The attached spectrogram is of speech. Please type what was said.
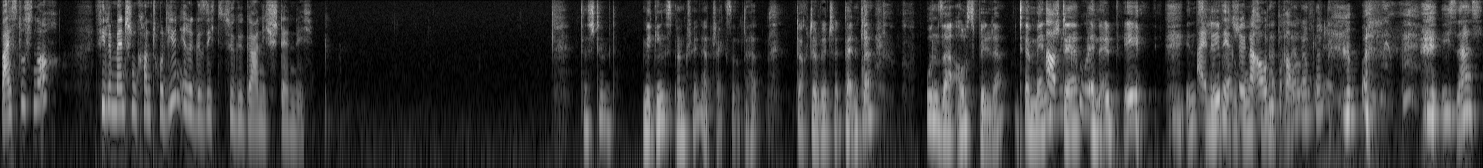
Weißt du es noch? Viele Menschen kontrollieren ihre Gesichtszüge gar nicht ständig. Das stimmt. Mir ging es beim Trainer-Track so. Da hat Dr. Richard Pendler, unser Ausbilder, der Mensch, wie der cool. NLP ins Eine Leben sehr schöne gerufen Augenbraue. Hat, einer davon. Und ich saß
